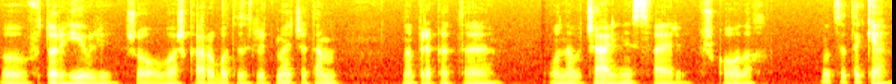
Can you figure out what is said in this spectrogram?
в торгівлі, що важка робота з людьми, чи там, наприклад, е, у навчальній сфері, в школах. Ну, це таке.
